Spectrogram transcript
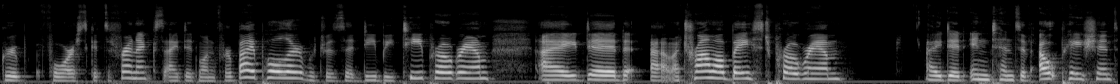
group for schizophrenics. I did one for bipolar, which was a DBT program. I did um, a trauma based program. I did intensive outpatient.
